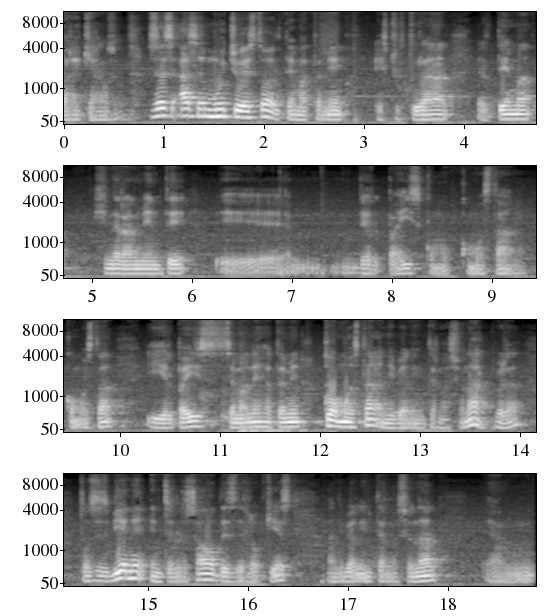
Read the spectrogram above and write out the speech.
Para que Entonces, hace mucho esto el tema también estructural, el tema generalmente eh, del país como, está, está, y el país se maneja también como está a nivel internacional, ¿verdad? Entonces viene entrelazado desde lo que es a nivel internacional em,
